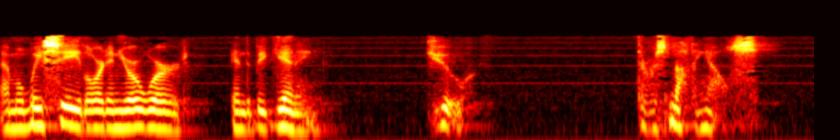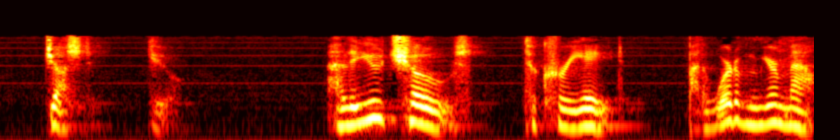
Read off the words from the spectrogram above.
And when we see, Lord, in your word, in the beginning, you, there was nothing else, just you. And that you chose to create by the word of your mouth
